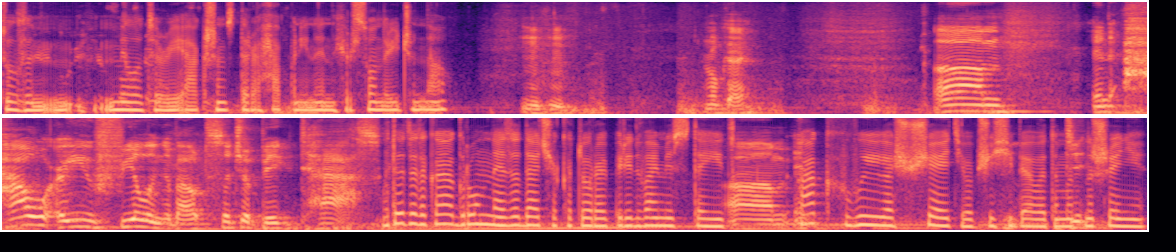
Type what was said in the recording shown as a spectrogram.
to the military actions that are happening in Kherson region now. Mm -hmm. Okay. Um, and how are you feeling about such a big task? Вот это такая огромная задача, которая перед вами стоит. Um, Как вы ощущаете вообще себя в этом did, отношении?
